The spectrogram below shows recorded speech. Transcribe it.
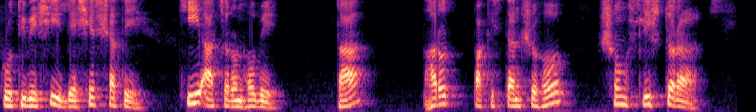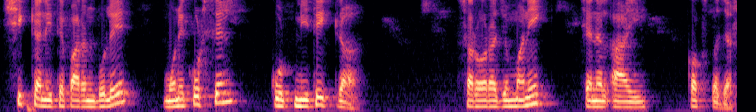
প্রতিবেশী দেশের সাথে কী আচরণ হবে তা ভারত, পাকিস্তান সহ সংশ্লিষ্টরা শিক্ষা নিতে পারেন বলে মনে করছেন কূটনীতিকরা। Sarowar Azam Manik, channel I, Cox's Bazar.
